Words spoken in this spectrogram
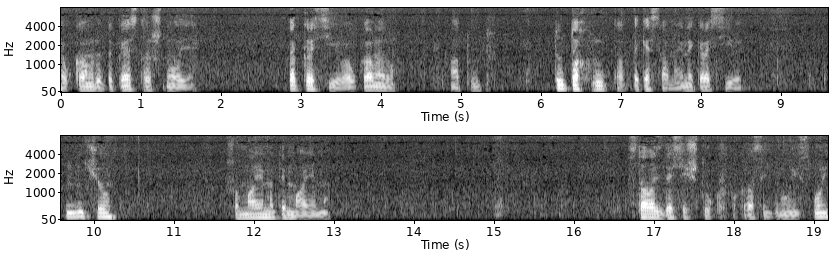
а в камеру таке страшное. Так красиво, в камеру. А тут. Тут та. Таке саме, некрасиве. Нічого. Що маємо, те маємо. Осталось 10 штук. Покрасить другий слой.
